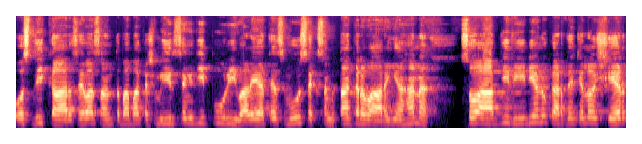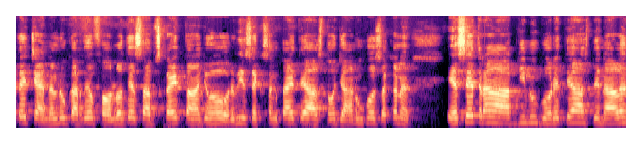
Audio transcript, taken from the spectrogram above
ਉਸ ਦੀ ਕਾਰ ਸੇਵਾ ਸੰਤ ਬਾਬਾ ਕਸ਼ਮੀਰ ਸਿੰਘ ਜੀ ਭੂਰੀ ਵਾਲੇ ਅਤੇ ਸਮੂਹ ਸਿੱਖ ਸੰਗਤਾਂ ਕਰਵਾ ਰਹੀਆਂ ਹਨ। ਸੋ ਆਪ ਜੀ ਵੀਡੀਓ ਨੂੰ ਕਰਦੇ ਚਲੋ ਸ਼ੇਅਰ ਤੇ ਚੈਨਲ ਨੂੰ ਕਰ ਦਿਓ ਫੋਲੋ ਤੇ ਸਬਸਕ੍ਰਾਈਬ ਤਾਂ ਜੋ ਹੋਰ ਵੀ ਸਿੱਖ ਸੰਗਤਾਂ ਇਤਿਹਾਸ ਤੋਂ ਜਾਣੂ ਹੋ ਸਕਣ। ਇਸੇ ਤਰ੍ਹਾਂ ਆਪ ਜੀ ਨੂੰ ਗੁਰ ਇਤਿਹਾਸ ਦੇ ਨਾਲ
